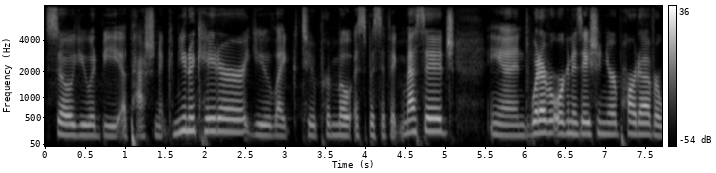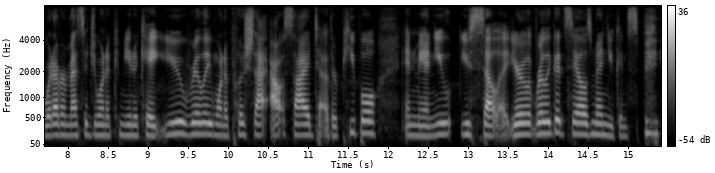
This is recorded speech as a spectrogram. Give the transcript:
So you would be a passionate communicator. You like to promote a specific message and whatever organization you're a part of or whatever message you want to communicate you really want to push that outside to other people and man you you sell it you're a really good salesman you can speak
